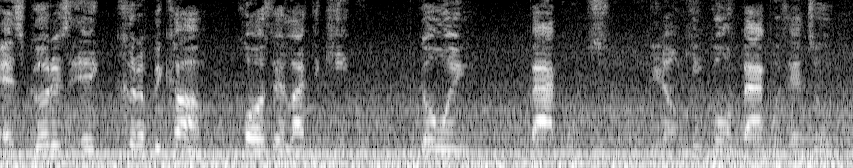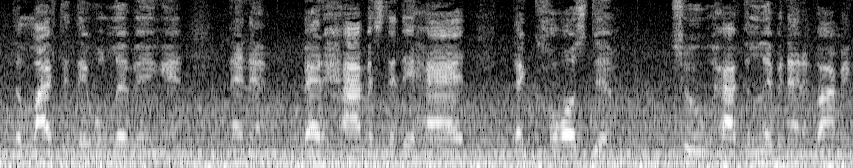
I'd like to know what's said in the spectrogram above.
as good as it could have become, cause their life to keep going backwards. You know, keep going backwards into the life that they were living and and that bad habits that they had that caused them to have to live in that environment,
